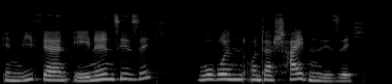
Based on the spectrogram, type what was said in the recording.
Inwiefern ähneln sie sich? Worin unterscheiden sie sich?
